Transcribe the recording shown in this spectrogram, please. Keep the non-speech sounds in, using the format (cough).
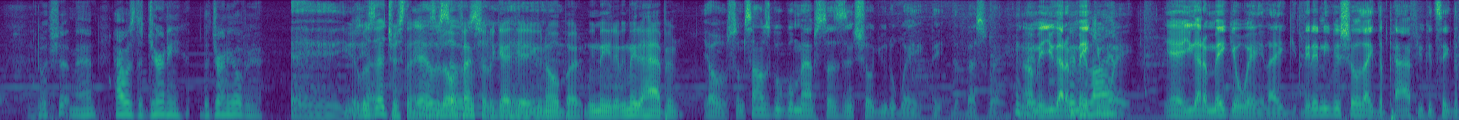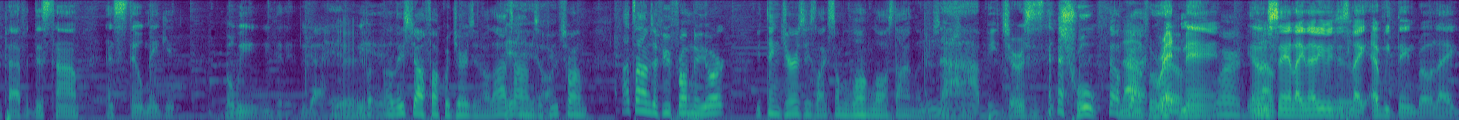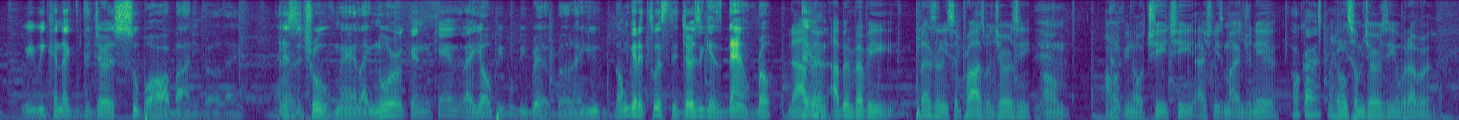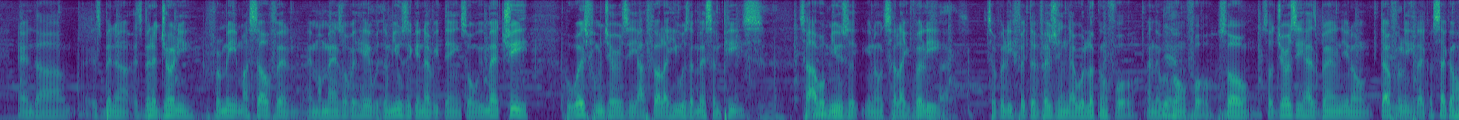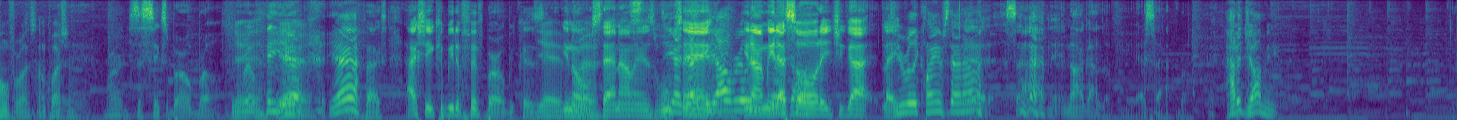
Dope shit, man. How was the journey? The journey over here? Hey, It was interesting. Yeah, it was, it was- a little it adventure to get here, yeah. you know, but we made it. We made it happen. Yo, sometimes Google Maps doesn't show you the way, the, the best way. You know what I (laughs) mean? You got to make your way. Yeah, you got to make your way. Like, they didn't even show, like, the path. You could take the path at this time and still make it. But we we did it. We got here. Yeah. We But here. at least y'all fuck with Jersey though. A lot of Yeah, times, if you to. from, a lot of times if you from New York, you think Jersey's like some long lost island or something. Nah, B Jersey's the truth. (laughs) Nah, for Red real. man. Word. You know what I'm saying? Like not even just like everything, bro. Like we we connected to Jersey super hard body, bro. Like and it's the truth, man. Like Newark and Camden, like yo, people be real, bro. Like you don't get it twisted. Jersey gets down, bro. Now I've Hey. been I've been very pleasantly surprised with Jersey. Um, I don't know if you know Chi Chi. Actually, he's my engineer. Okay. And he's from Jersey and whatever. And um, it's been a it's been a journey for me, myself, and, and my man's over here with the music and everything. So we met Chi, who is from Jersey. I felt like he was a missing piece to our Mm. music, you know, to like really Facts. to really fit the vision that we're looking for and that we're Yeah. going for. So so Jersey has been, you know, definitely like a second home for us, no question. Word. It's the sixth borough, bro. Yeah, real. (laughs) yeah, Yeah. Yeah. Facts. Actually, it could be the fifth borough because Yeah, you know yeah. Staten Island is Wu Tang. y'all really- you know what I mean? yeah, That's y'all- that you got. Like Do you really claim Staten yeah, Island? (laughs) (laughs) side, man. No, I got love for you. That's side, bro. How did y'all meet?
